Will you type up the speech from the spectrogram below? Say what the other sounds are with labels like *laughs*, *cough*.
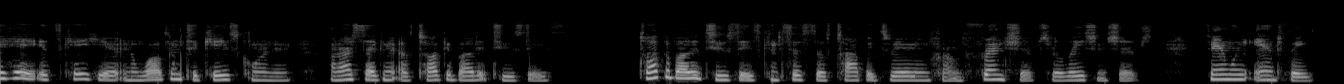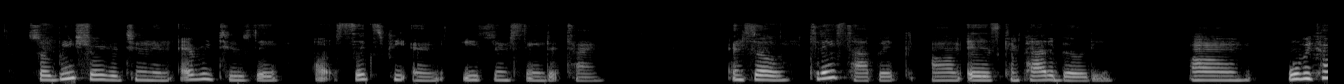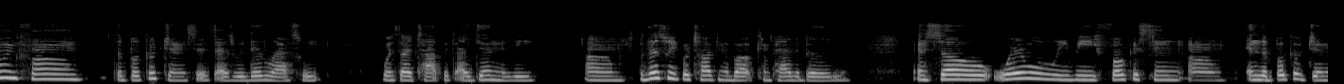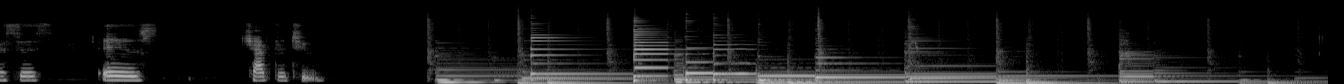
Hey, hey, it's Kay here, and welcome to Kay's Korner on our segment of Talk About It Tuesdays. Talk About It Tuesdays consists of topics varying from friendships, relationships, family, and faith. So be sure to tune in every Tuesday at 6 p.m. Eastern Standard Time. And so today's topic um, is compatibility. Um, we'll be coming from the book of Genesis, as we did last week with our topic identity. Um, but this week we're talking about compatibility. And so, where will we be focusing um, in the book of Genesis is chapter 2.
